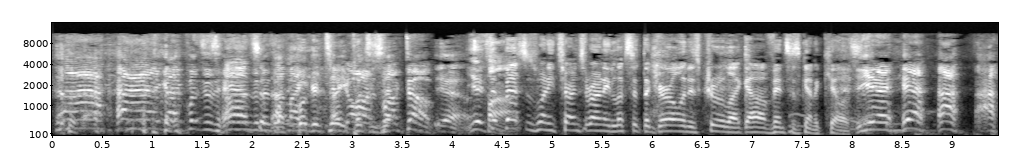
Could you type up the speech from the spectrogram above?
the guy puts his hands in his Like like, Booker T like, puts oh, his I'm hand- fucked up. Yeah. Yeah, the best is when he turns around and he looks at the girl and his crew like, oh, Vince is going to kill us. Yeah, yeah.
